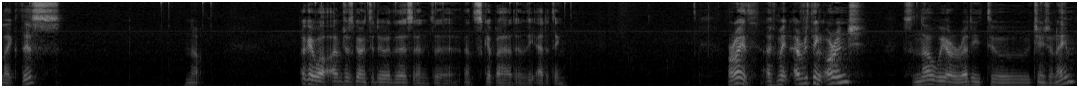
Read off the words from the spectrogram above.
like this? No. Okay, well, I'm just going to do this and uh, and skip ahead in the editing. Alright, I've made everything orange, so now we are ready to change the name.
